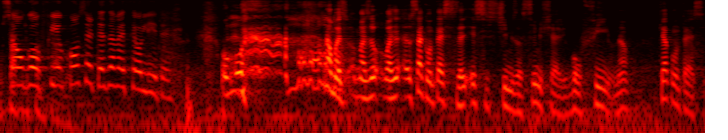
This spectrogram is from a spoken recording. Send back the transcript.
então o golfinho com certeza vai ser o líder. O go... Não, mas, mas, mas sabe o que acontece esses times assim, Michele? Golfinho, né? O que acontece?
